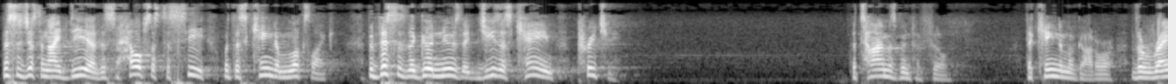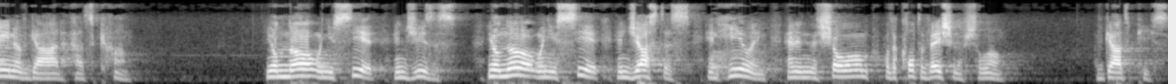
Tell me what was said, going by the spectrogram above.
This is just an idea. This helps us to see what this kingdom looks like. But this is the good news that Jesus came preaching. The time has been fulfilled. The kingdom of God or the reign of God has come. You'll know it when you see it in Jesus. You'll know it when you see it in justice, in healing, and in the shalom or the cultivation of shalom, of God's peace.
